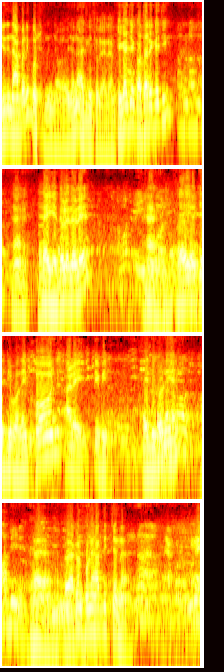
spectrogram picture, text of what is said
যদি না পারি পরশু দিন যাব। ওই জন্য আজকে চলে এলাম। ঠিক আছে কথা রেখেছি? হ্যাঁ এই যে দোলে দোলে। হ্যাঁ এই হচ্ছে জীবন এই ফোন আর এই টিভি। এই দুটো নিয়ে। হ্যাঁ এখন ফোনে হাত দিচ্ছেন না? মানে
